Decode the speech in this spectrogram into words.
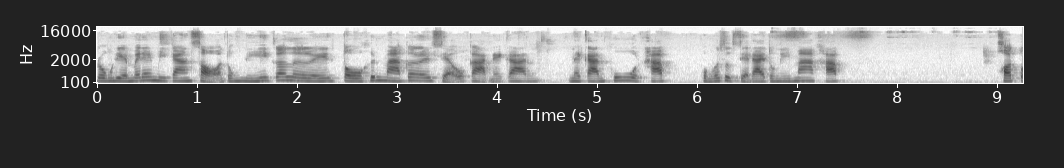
โรงเรียนไม่ได้มีการสอนตรงนี้ก็เลยโตขึ้นมาก็เลยเสียโอกาสในการในการพูดครับ ผมรู้สึกเสียดายตรงนี้มากครับ พอโต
